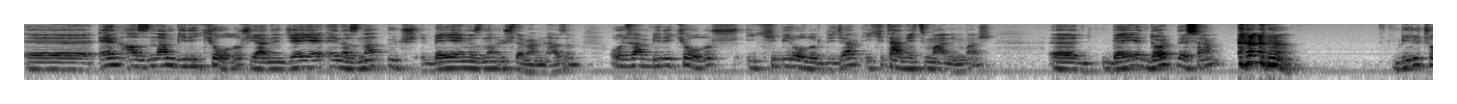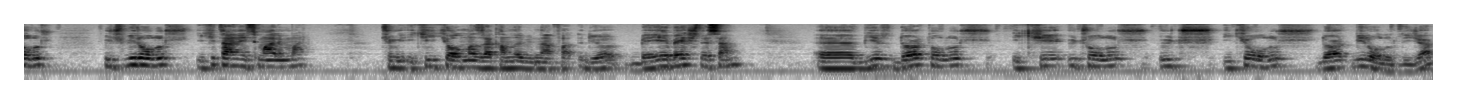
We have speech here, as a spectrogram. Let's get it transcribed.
e, en azından 1-2 olur. Yani C'ye en azından 3, B'ye en azından 3 demem lazım. O yüzden 1-2 olur, 2-1 olur diyeceğim. 2 tane ihtimalim var. E, B'ye 4 desem 1-3 olur, 3-1 olur. 2 tane ihtimalim var. Çünkü 2-2 olmaz rakamları birbirinden farklı diyor. B'ye 5 desem 1 4 olur, 2 3 olur, 3 2 olur, 4 1 olur diyeceğim.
